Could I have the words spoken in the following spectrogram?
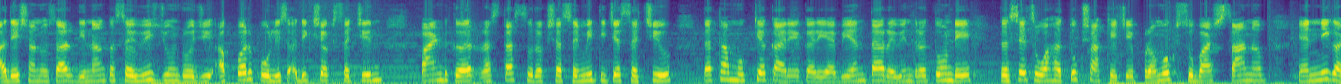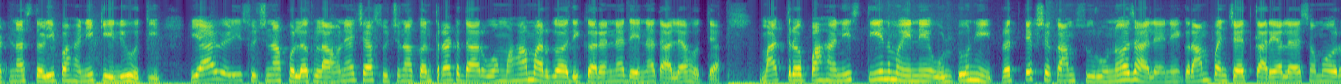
आदेशानुसार दिनांक सव्वीस जून रोजी अप्पर पोलीस अधीक्षक सचिन पांडकर रस्ता सुरक्षा समितीचे सचिव तथा मुख्य कार्यकारी अभियंता रवींद्र तोंडे तसेच वाहतूक शाखेचे प्रमुख सुभाष सानप यांनी घटनास्थळी पाहणी केली होती. यावेळी सूचना फलक लावण्याच्या सूचना कंत्राटदार व महामार्ग अधिकाऱ्यांना देण्यात आल्या होत्या. मात्र पाहणीस तीन महिने उलटूनही प्रत्यक्ष काम सुरू न झाल्याने ग्रामपंचायत कार्यालयासमोर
